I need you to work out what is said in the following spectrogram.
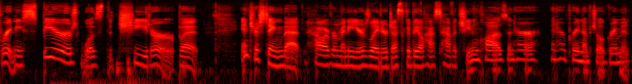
Britney Spears was the cheater, but interesting that however many years later Jessica Biel has to have a cheating clause in her in her prenuptial agreement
